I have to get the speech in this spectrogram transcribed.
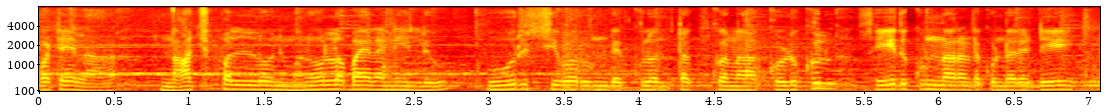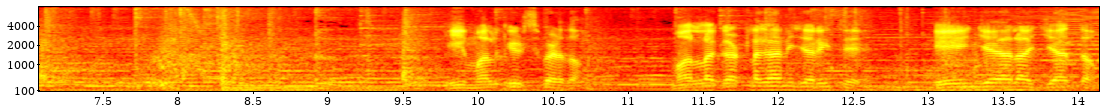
పటేల నాచుపల్లిలోని మనోళ్ళ బయల నీళ్ళు ఊరి శివరుండే కులం తక్కువ నా కొడుకులు సేదుకున్నారంట కొండారెడ్డి. ఈ మల్కిడ్స్ పెడదాం. మళ్ళా గట్లగాని జరిగితే ఏం చేయాలో అది చేద్దాం.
